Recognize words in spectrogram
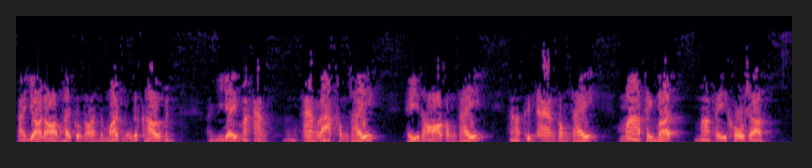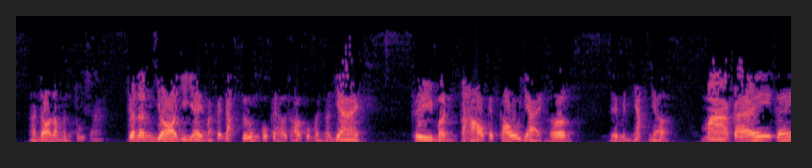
À, do đó hết câu nói nó mệt muốn đứt hơi mình. À, vì vậy mà an an lạc không thấy hỷ thọ không thấy à, khinh an không thấy mà thấy mệt mà thấy khổ sở. À, đó là mình tu sai cho nên do vì vậy mà cái đặc tướng của cái hơi thở của mình nó dài thì mình tạo cái câu dài hơn để mình nhắc nhở. Mà cái cái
